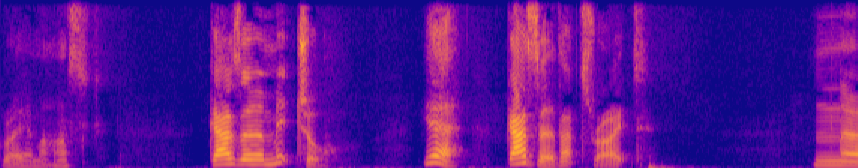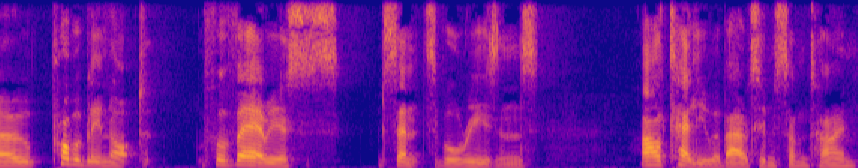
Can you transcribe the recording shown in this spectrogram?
Graham asked. Gazza Mitchell. Yeah, Gazza, that's right. No, probably not, for various sensible reasons. I'll tell you about him sometime.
